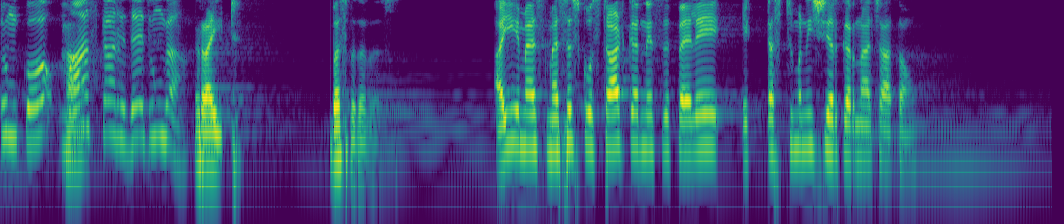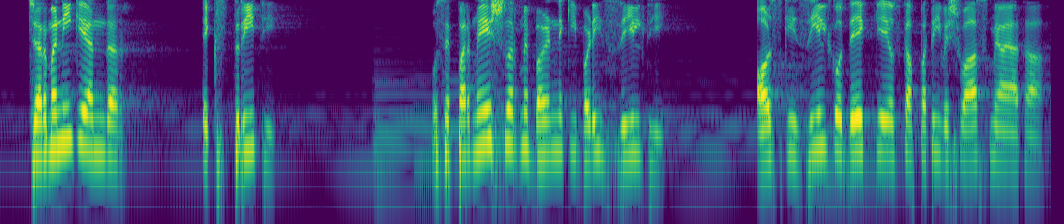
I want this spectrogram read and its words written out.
तुमको हाँ, मांस का हृदय दूँगा। राइट बस बता बस। आइए मैं इस मैसेज को स्टार्ट करने से पहले एक टेस्टमनी शेयर करना चाहता हूँ। जर्मनी के अंदर एक स्त्री थी। उसे परमेश्वर में बढ़ने की बड़ी जील थी और उसकी जील को देख के उसका पति विश्वास में आया था।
